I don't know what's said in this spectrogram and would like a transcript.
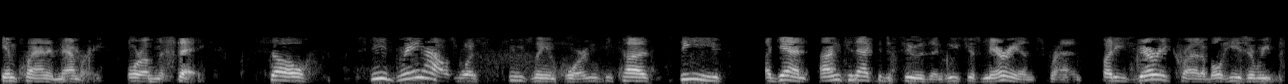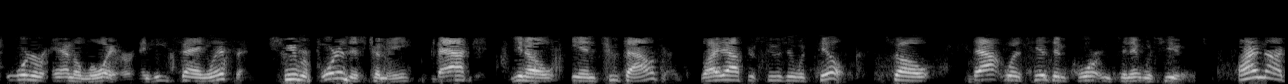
implanted memory or of mistake. So Steve Greenhouse was hugely important because Steve, again, unconnected to Susan, he's just Miriam's friend, but he's very credible. He's a reporter and a lawyer, and he's saying, listen, she reported this to me back, you know, in 2000, right after Susan was killed. So that was his importance, and it was huge. I'm not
